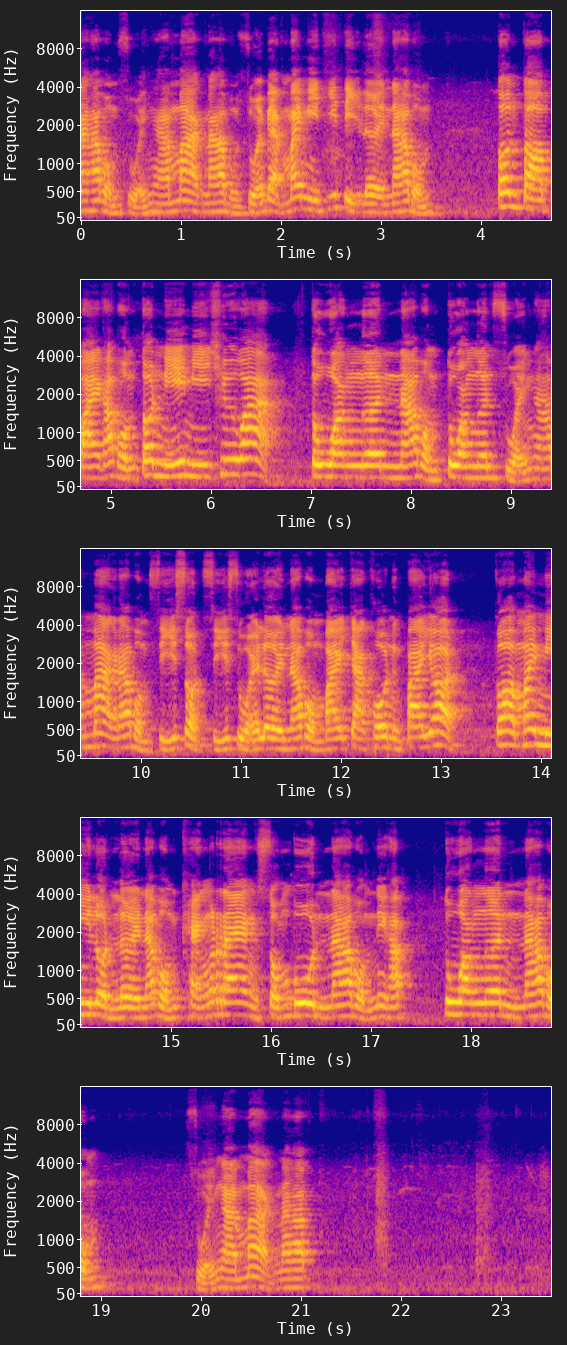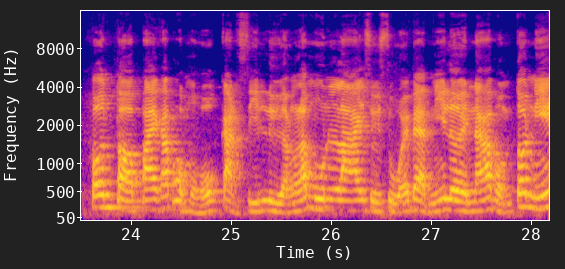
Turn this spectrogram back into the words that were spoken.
นะครับผมสวยงามมากนะครับผมสวยแบบไม่มีที่ติเลยนะครับผม ต้นต่อไปครับผมต้นนี้มีชื่อว่า ตัวเงินนะผมตัวเงินสวยงามมากนะผมสีสดสีสวยเลยนะผมใบจากโคนถึงปลายยอด ก็ไม่มีหล่นเลยนะผมแข็งแรงสมบูรณ์นะครับผมนี่ครับ ตัวเงินนะครับผม สวยงามมากนะครับ ต้นต่อไปครับผมโอ้โหกัดสีเหลืองละมุนลายสวยๆแบบนี้เลยนะครับผมต้นนี้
